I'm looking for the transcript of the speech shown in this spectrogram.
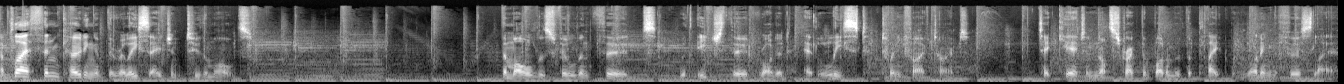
Apply a thin coating of the release agent to the moulds. The mould is filled in thirds, with each third rodded at least 25 times. Take care to not strike the bottom of the plate when rodding the first layer,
